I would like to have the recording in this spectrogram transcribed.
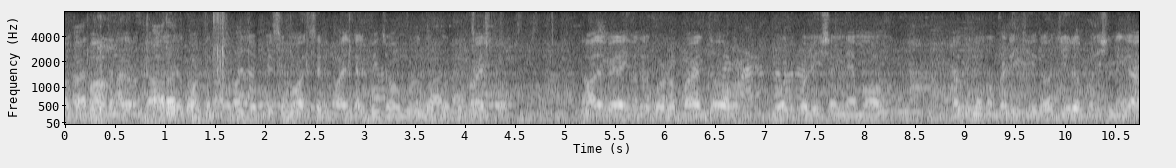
ఒక పాత నగరం కాదు కొత్త నగరం అని చెప్పేసి మౌలిక సదుపాయాలు కల్పించాము మూడు వందల కోట్ల రూపాయలతో నాలుగు వేల ఐదు వందల కోట్ల రూపాయలతో రోడ్డు పొల్యూషన్ ఏమో తగ్గుముఖం పడించి ఈరోజు జీరో పొల్యూషన్గా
